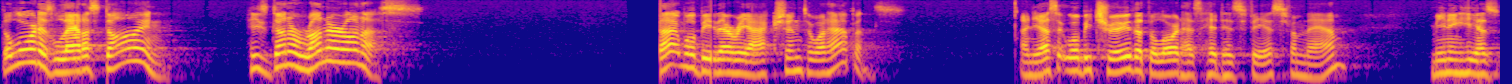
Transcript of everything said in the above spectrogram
The Lord has let us down. He's done a runner on us. That will be their reaction to what happens. And yes, it will be true that the Lord has hid his face from them, meaning he has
